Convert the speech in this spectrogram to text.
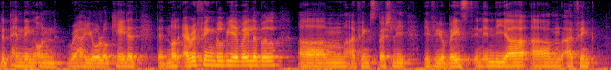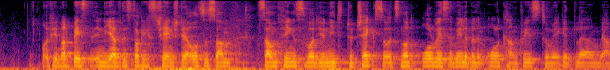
depending on where you're located, that not everything will be available. I think especially if you're based in India, I think if you're not based in India the stock exchange, there are also some some things what you need to check. So it's not always available in all countries to make it um, yeah,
